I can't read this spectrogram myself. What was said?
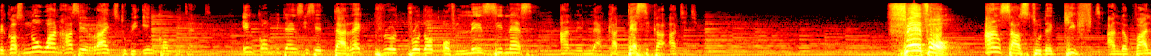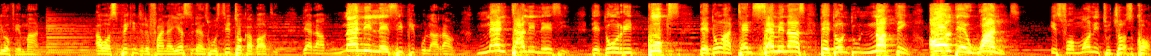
because no one has a right to be incompetent. Incompetence is a direct pro product of laziness and a lackadaisical attitude. Favor answers to the gift and the value of a man. I was speaking to the final year students we'll still talk about it. There are many lazy people around. Mentally lazy. They don't read books. They don't attend seminars. They don't do nothing. All they want is for money to just come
